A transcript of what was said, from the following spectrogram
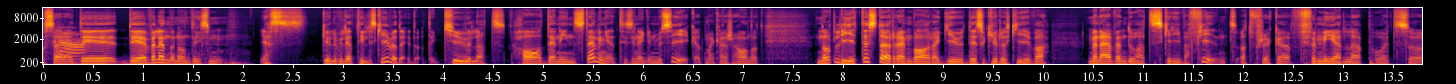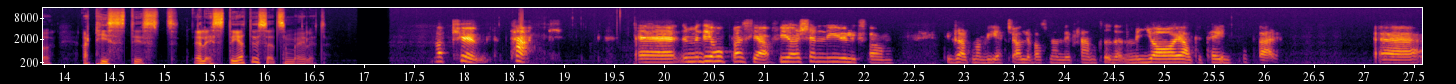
Och så här, Ja. det, det är väl ändå någonting som jag skulle vilja tillskriva dig då, att det är kul att ha den inställningen till sin egen musik, att man kanske har något, något lite större än bara gud, det är så kul att skriva, men även då att skriva fint och att försöka förmedla på ett så artistiskt eller estetiskt sätt som möjligt. Vad kul, tack. Eh, men det hoppas jag, för jag känner ju liksom, det är klart man vet ju aldrig vad som händer i framtiden, men jag har ju alltid tänkt på så här. Eh,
